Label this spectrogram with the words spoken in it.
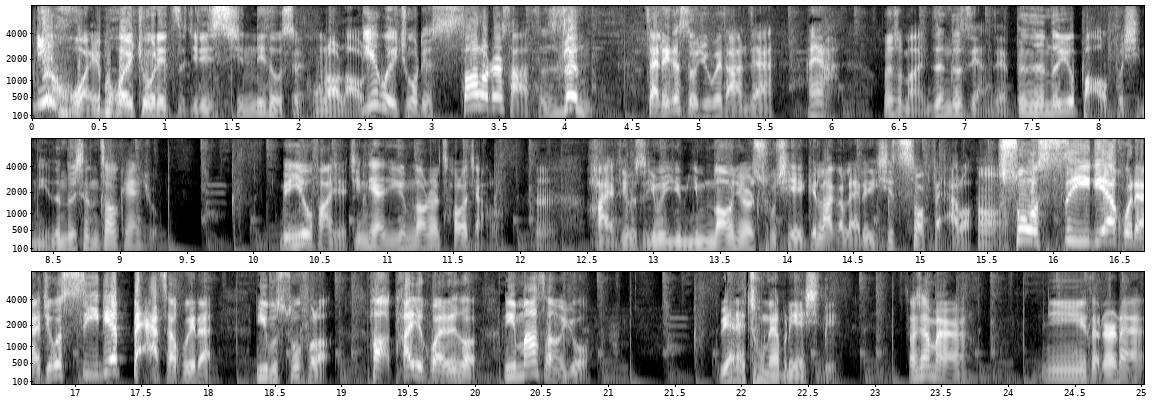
你会不会觉得自己的心里头是空落落的？你会觉得少了点啥子？人在那个时候就会咋样子？哎呀，我跟你说嘛，人都是这样子，等人都有报复心理，人都想找感觉。你有发现，今天你跟你们老娘吵了架了？嗯，还特别是因为你们老娘出去跟哪个男的一起吃了饭了，说十一点回来，结果十一点半才回来，你不舒服了。好，他一回来以后，你马上约，原来从来不联系的。张小妹儿，你在哪儿呢？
